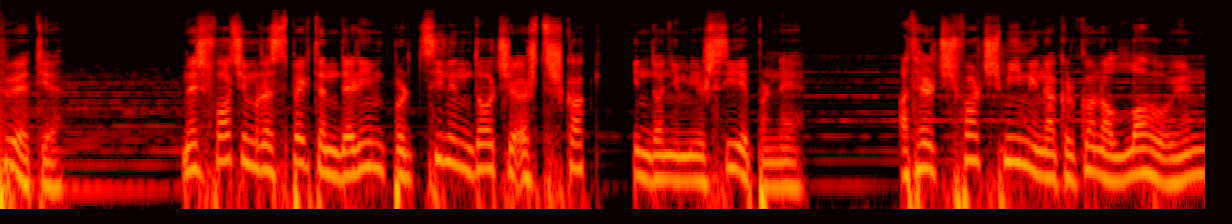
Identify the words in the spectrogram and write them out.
Pyetje, Ne shfaqim respekt e nderim për cilindo që është shkak i ndonjë mirësie për ne. Atëherë çfarë çmimi na kërkon Allahu ynë,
